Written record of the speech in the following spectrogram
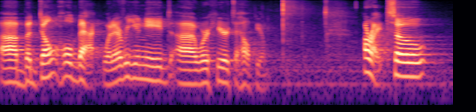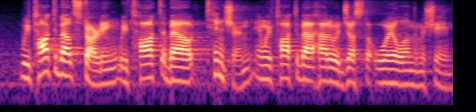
uh, but don't hold back. Whatever you need, uh, we're here to help you. All right, so we've talked about starting, we've talked about tension, and we've talked about how to adjust the oil on the machine.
